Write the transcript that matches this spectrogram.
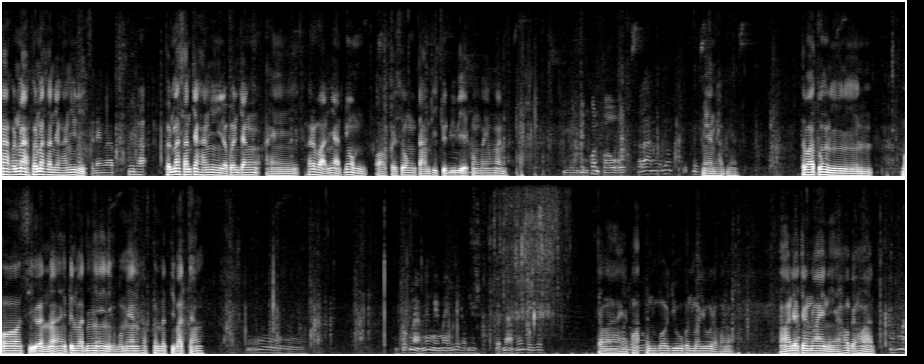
มาเพิ่นมาเพิ่นมาสันจังหันอยู่นี่แสดงว่ามีพระเพิ่นมาสันจังหันอยู่นี่เดี๋ยวเพิ่นจังให้คารวะญาติโยมออกไปส่งตามที่จุดวิเวกของไปของมันนี่เป็นคนเฝ้าสารานะครับเนาะแม่นครับแม่นแต่ว่าตรงนี้บ่สิเอิ้นว่าให้เป็นวัดใหญ่นี่ก็บ่แม่นครับเพิ่นปฏิบัติจังโอ้พวกน้ำยังใหม่ๆเลยครับนี่เกิดน้ำเพิ่งไปเลยแต่ว่าให้พระเพิ่นบ่อยู่เพิ่นบ่อยู่ดอกพ่อน่ะอ๋อเดี๋ยวจังหน่อยนี่เฮาไปฮอดน้ำมา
